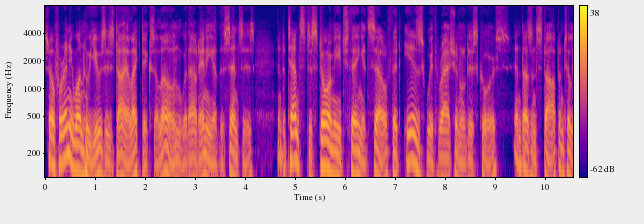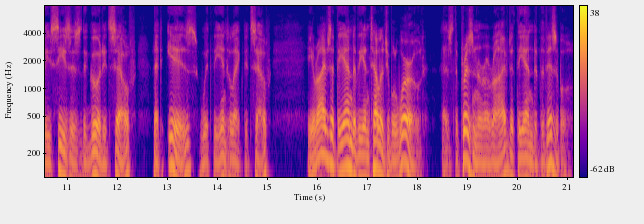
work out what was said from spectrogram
So for anyone who uses dialectics alone, without any of the senses, and attempts to storm each thing itself that is with rational discourse, and doesn't stop until he seizes the good itself that is with the intellect itself, he arrives at the end of the intelligible world, as the prisoner arrived at the end of the visible.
